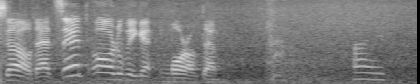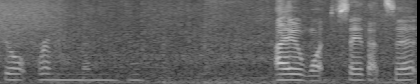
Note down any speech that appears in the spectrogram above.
So that's it, or do we get more of them? I don't remember. I want to say that's it.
